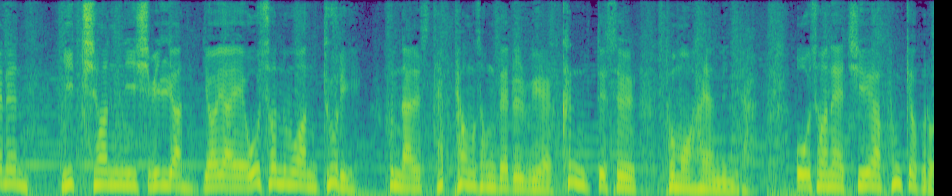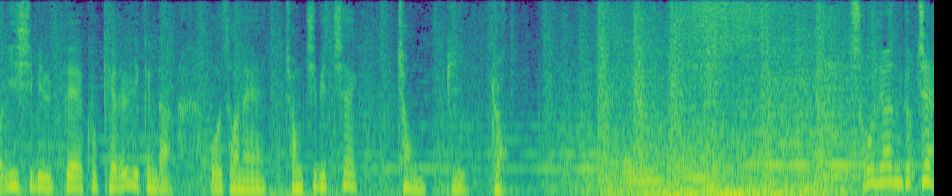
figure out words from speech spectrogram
때는 2021년 여야의 오선 의원 둘이 훗날 태평성대를 위해 큰 뜻을 도모하였느니라. 오선의 지혜와 품격으로 21대 국회를 이끈다. 오선의 정치비책 정비록. 소년급제.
